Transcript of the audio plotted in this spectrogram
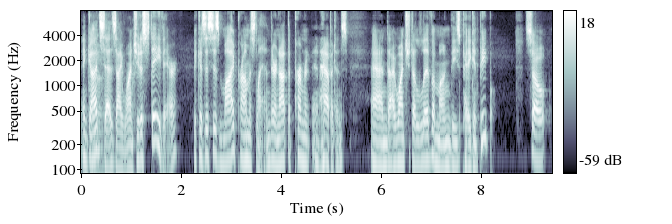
And God says, I want you to stay there because this is my promised land. They're not the permanent inhabitants. And I want you to live among these pagan people. So,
